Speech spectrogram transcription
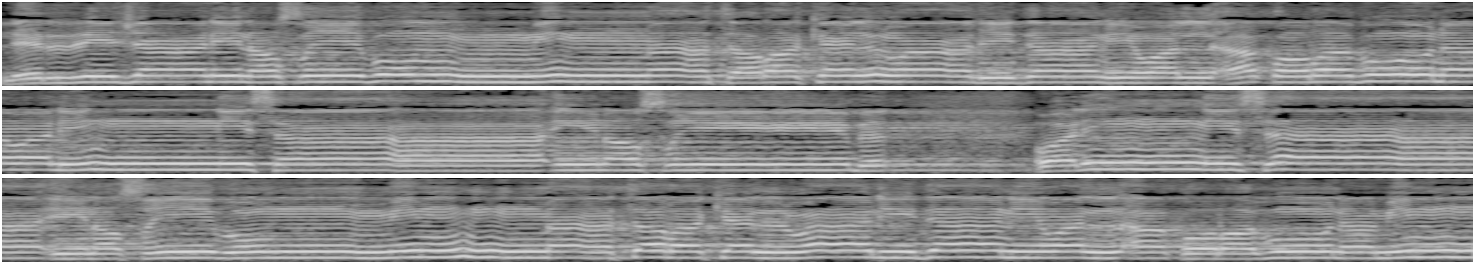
للرجال نصيب مما ترك الوالدان والأقربون وللنساء نصيب وللنساء نصيب مما ترك الوالدان والأقربون مما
